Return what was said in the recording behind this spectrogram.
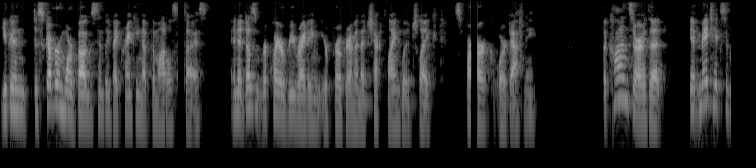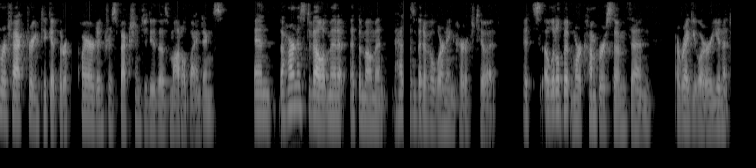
You can discover more bugs simply by cranking up the model size, and it doesn't require rewriting your program in a checked language like Spark or Dafny. The cons are that it may take some refactoring to get the required introspection to do those model bindings. And the harness development at the moment has a bit of a learning curve to it. It's a little bit more cumbersome than a regular unit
